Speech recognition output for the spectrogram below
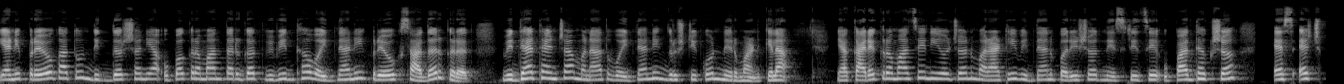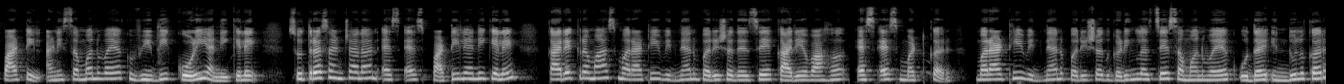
यांनी प्रयोगातून दिग्दर्शन या उपक्रमांतर्गत विविध वैज्ञानिक प्रयोग सादर करत विद्यार्थ्यांच्या मनात वैज्ञानिक दृष्टिकोन निर्माण केला. या कार्यक्रमाचे नियोजन मराठी विज्ञान परिषद नेसरीचे उपाध्यक्ष एस एच पाटील आणि समन्वयक व्ही बी कोळी यांनी केले. सूत्रसंचालन एस एस पाटील यांनी केले. कार्यक्रमास मराठी विज्ञान परिषदेचे कार्यवाह एस एस मटकर मराठी विज्ञान परिषद गडिंग्लजचे समन्वयक उदय इंदुलकर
